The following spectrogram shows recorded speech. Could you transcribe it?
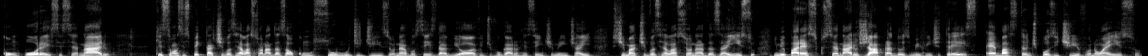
compor esse cenário, que são as expectativas relacionadas ao consumo de diesel, né? Vocês da Biov divulgaram recentemente aí estimativas relacionadas a isso, e me parece que o cenário já para 2023 é bastante positivo, não é isso?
